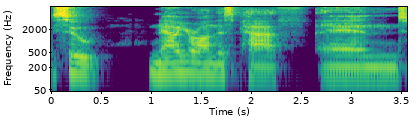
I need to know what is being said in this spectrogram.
So now you're on this path and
